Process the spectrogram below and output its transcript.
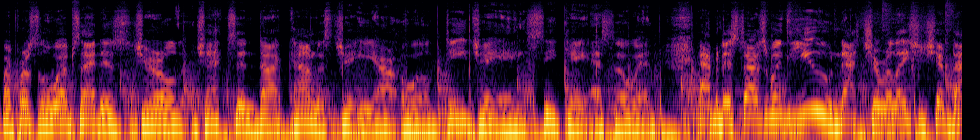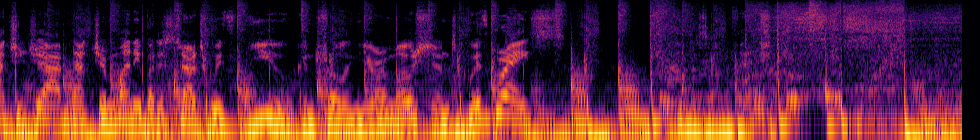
My personal website is jeroldjackson.com. That's J E R O L D J A C K S O N. Happiness starts with you, not your relationship, not your job, not your money, but it starts with you controlling your emotions with grace in the Zone of Action.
